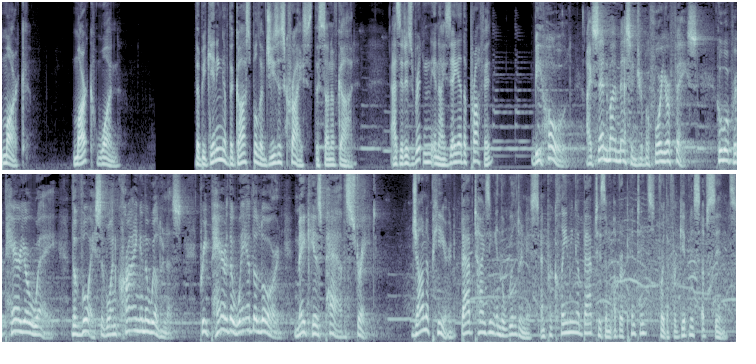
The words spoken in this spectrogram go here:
Mark. Mark 1. The beginning of the gospel of Jesus Christ, the Son of God. As it is written in Isaiah the prophet Behold, I send my messenger before your face, who will prepare your way, the voice of one crying in the wilderness, Prepare the way of the Lord, make his paths straight. John appeared, baptizing in the wilderness and proclaiming a baptism of repentance for the forgiveness of sins.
